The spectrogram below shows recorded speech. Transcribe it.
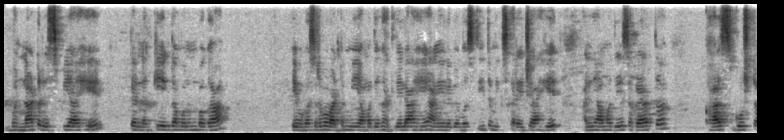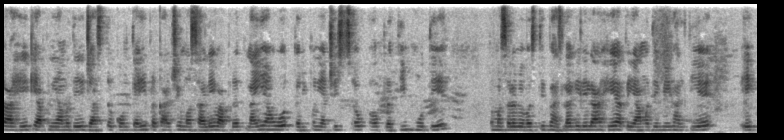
भन्नाट रेसिपी आहे. तर नक्की एकदा बनवून बघा. हे बघा सर्व वाटण मी यामध्ये घातलेलं आहे आणि व्यवस्थित मिक्स करायचे आहेत. आणि यामध्ये सगळ्यात खास गोष्ट आहे की आपण यामध्ये जास्त कोणत्याही प्रकारचे मसाले वापरत नाही आहोत तरी पण याची चव अप्रतिम होते. तर मसाला व्यवस्थित भाजला गेलेला आहे. आता यामध्ये मी घालते एक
